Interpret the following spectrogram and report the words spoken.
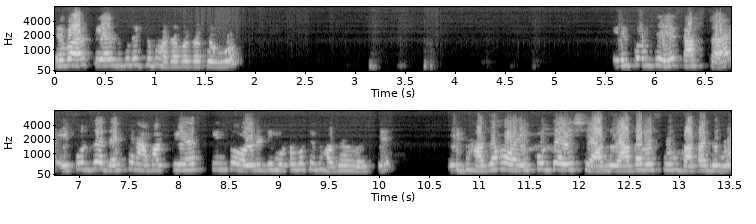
এবার পেঁয়াজগুলো একটু ভাজা ভাজা করব। এরপর যে কাজটা এই পর্যায়ে দেখেন আমার পেঁয়াজ কিন্তু অলরেডি মোটামুটি ভাজা হয়েছে। এই ভাজা হওয়া এই পর্যায়ে এসে আমি আদা, রসুন, বাটা দেবো।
